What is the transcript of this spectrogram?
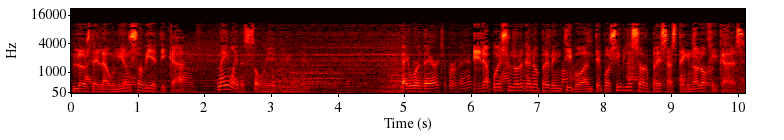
los de la Unión Soviética. Era pues un órgano preventivo ante posibles sorpresas tecnológicas,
